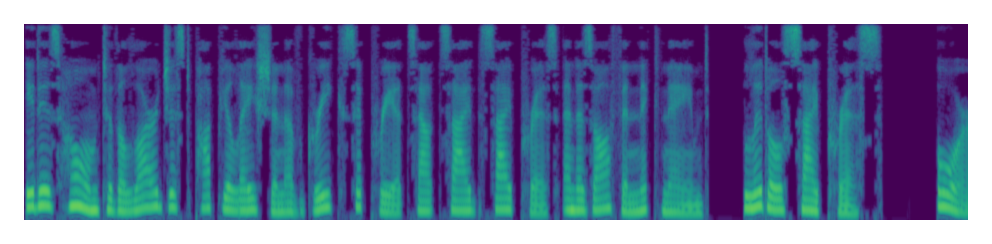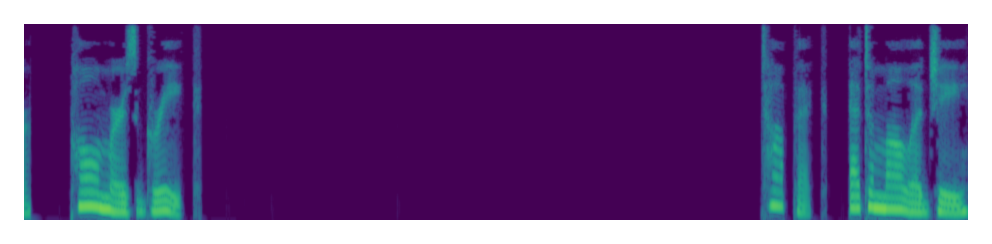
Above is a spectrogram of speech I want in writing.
It is home to the largest population of Greek Cypriots outside Cyprus and is often nicknamed, "'Little Cyprus' or "'Palmer's Greek' Etymology.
